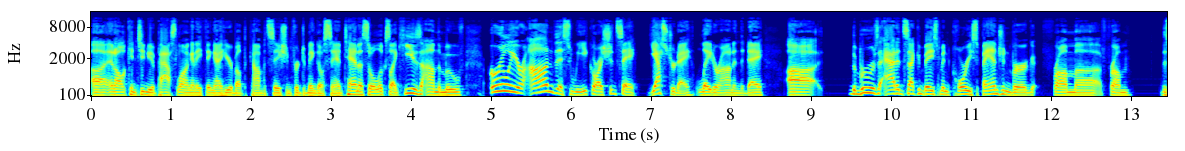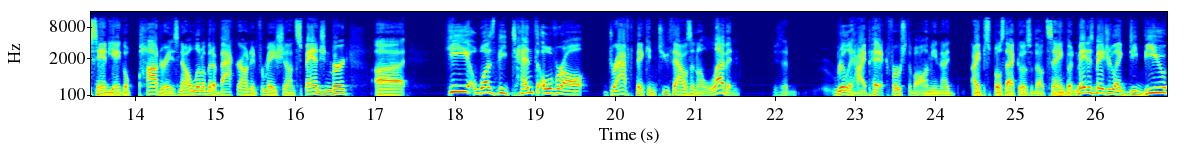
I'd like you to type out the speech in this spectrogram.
Uh, and I'll continue to pass along anything I hear about the compensation for Domingo Santana. So it looks like he is on the move. Earlier on this week, or I should say yesterday, later on in the day, uh, the Brewers added second baseman Cory Spangenberg from uh, from the San Diego Padres. Now, a little bit of background information on Spangenberg. Uh, he was the 10th overall draft pick in 2011. He's a really high pick, first of all. I mean, I, I suppose that goes without saying, but made his major league debut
